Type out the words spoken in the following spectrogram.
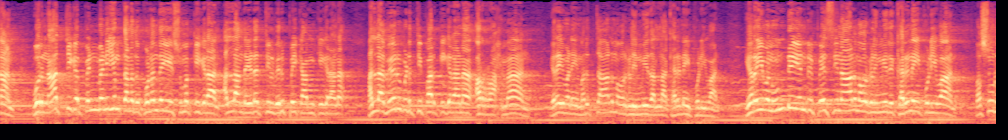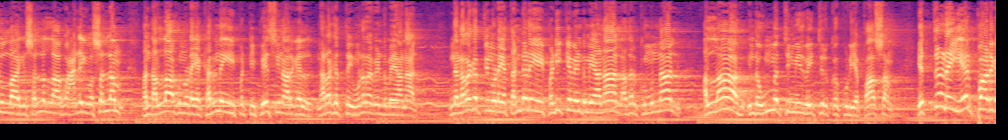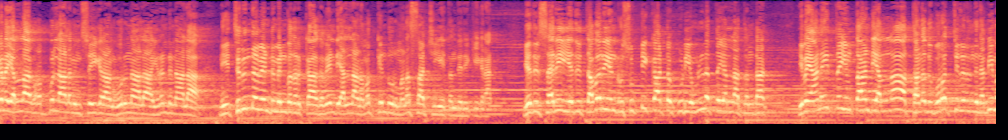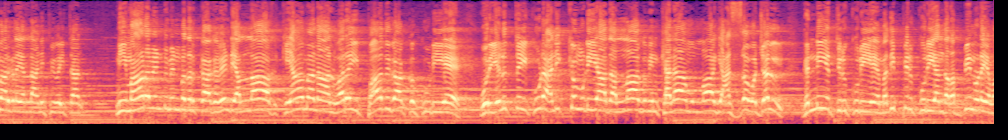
தான் ஒரு நாத்திக பெண்மணியும் தனது குழந்தையை சுமக்குகிறாள். அல்ல அந்த இடத்தில் வெறுப்பை காமிக்கிறானா அல்ல வேறுபடுத்தி பார்க்கிறானா அர் ரஹ்மான் இறைவனை மறுத்தாலும் அவர்களின் மீது அல்லாஹ் கருணை பொழிவான். இறைவன் உண்டு என்று பேசினாலும் அவர்களின் மீது கருணை பொழிவான். ரசூலுல்லாஹி சல்லல்லாஹு அலை வசல்லம் அந்த அல்லாஹுனுடைய கருணையை பற்றி பேசினார்கள். நரகத்தை உணர வேண்டுமையானால் இந்த நரகத்தினுடைய தண்டனையை படிக்க வேண்டுமையானால் அதற்கு முன்னால் அல்லாஹ் இந்த உம்மத்தின் மீது வைத்திருக்கக்கூடிய பாசம் எத்தனை ஏற்பாடுகளை அல்லாஹ் ரப்புல் ஆலமின் செய்கிறான்? ஒரு நாளா இரண்டு நாளா? நீ திருந்த வேண்டும் என்பதற்காக வேண்டி அல்லாஹ் நமக்கென்று ஒரு மனசாட்சியை தந்திருக்கிறான். எது சரி எது தவறு என்று சுட்டி காட்டக்கூடிய உள்ளத்தை அல்லாஹ் தந்தான். இவை அனைத்தையும் தாண்டி அல்லாஹ் தனது புறத்திலிருந்து நபிமார்களை எல்லாம் அனுப்பி வைத்தான். நீ மாற வேண்டும் என்பதற்காக வேண்டி அல்லாஹ் கியாம நாள் வரை பாதுகாக்கக்கூடிய ஒரு எழுத்தை கூட அழிக்க முடியாத அல்லாஹுவின் கலாம் உல்லாஹி வஜல் கண்ணியத்திற்குரிய மதிப்பிற்குரிய அந்த ரப்பினுடைய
